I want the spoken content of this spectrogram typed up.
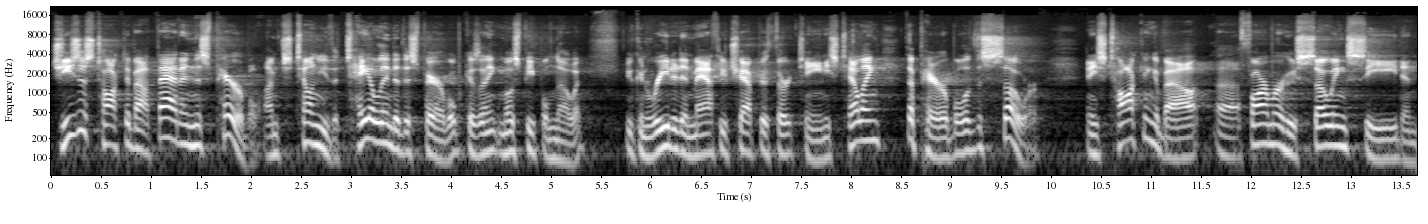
Jesus talked about that in this parable. I'm just telling you the tail end of this parable because I think most people know it. You can read it in Matthew chapter 13. He's telling the parable of the sower. And he's talking about a farmer who's sowing seed, and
